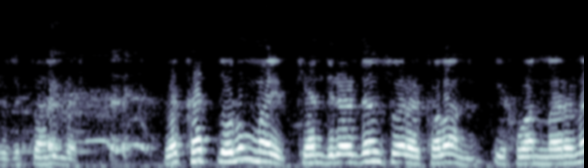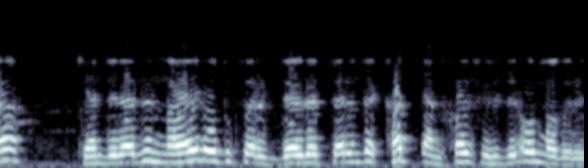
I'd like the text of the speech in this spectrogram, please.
Rızıklanırlar. Ve katlolunmayıp kendilerden sonra kalan ihvanlarına kendilerinin nail oldukları devletlerinde katen havf hüzün olmadığını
